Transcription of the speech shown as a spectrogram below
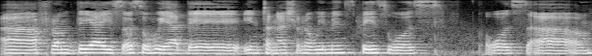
uh, from there is also where the International Women's Space was was um,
